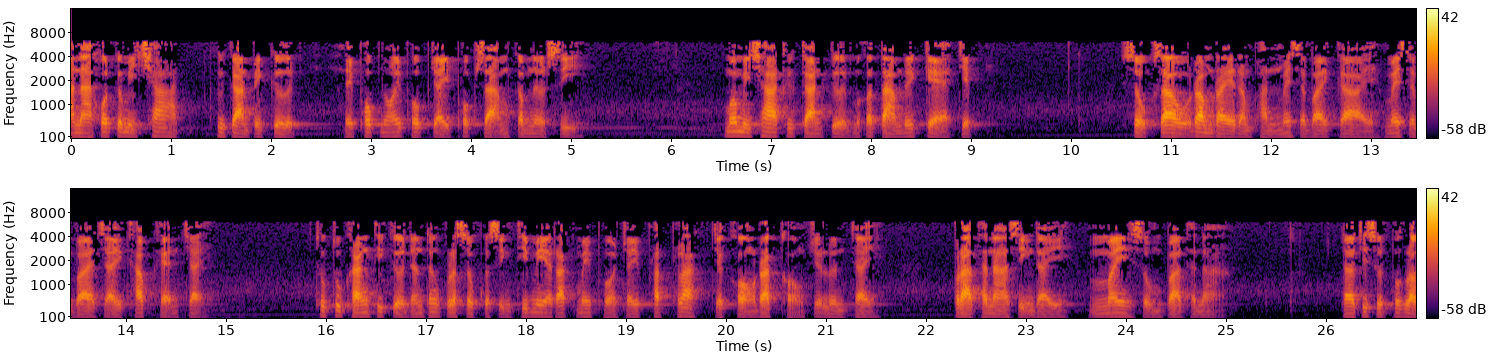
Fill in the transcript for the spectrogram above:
อนาคตก็มีชาติคือการไปเกิดในภพน้อยภพใหญ่ภพสามกำเนิดสี่ เมื่อมีชาติคือการเกิดมันก็ตามด้วยแก่เจ็บ โศกเศร้าร่ำไรรำพันไม่สบายกาย ไม่สบายใจคับแขนใจ ทุกๆ ครั้งที่เกิดนั้นต้องประสบกับสิ่งที่ไม่รักไม่พอใจพลัดพรากจากของรักของเจริญใจ ปรารถนาสิ่งใดไม่สมปรารถนาแล้วที่สุดพวกเรา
